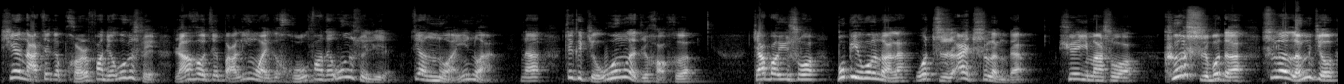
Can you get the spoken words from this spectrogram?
先拿这个盆儿放点温水，然后再把另外一个壶放在温水里，这样暖一暖，那这个酒温了就好喝。贾宝玉说不必温暖了，我只爱吃冷的。薛姨妈说可使不得，吃了冷酒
